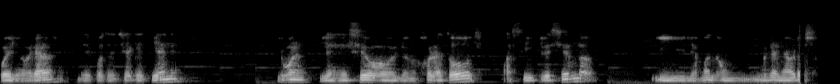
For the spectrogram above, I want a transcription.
puede lograr, del potencial que tiene. Y bueno, les deseo lo mejor a todos, a seguir creciendo y les mando un, gran abrazo.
